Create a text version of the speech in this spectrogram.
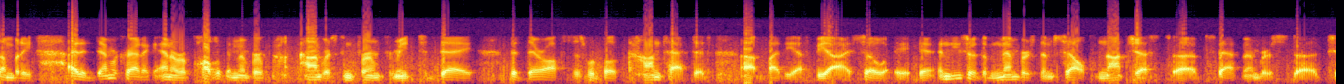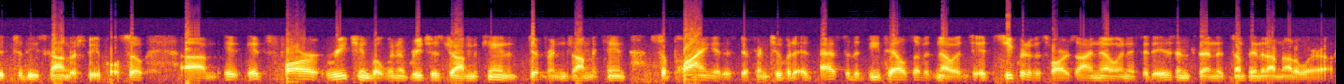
somebody, I had a Democratic and a Republican member of Congress confirm for me today that their offices were both contacted uh, by the FBI. So, and these are the members themselves, not just uh, staff members uh, to, to these Congress people. So, um, it, it's far-reaching, but when it reaches John McCain, it's different. John McCain supplying it is different too. But as to the details of it, no, it's, it's secretive as far as I know. And if it isn't, then it's something that I'm not aware of.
